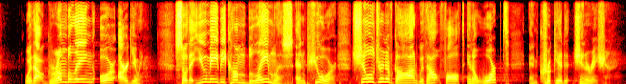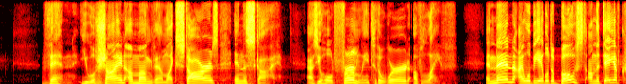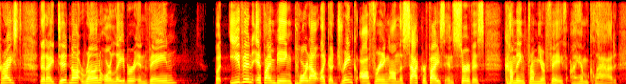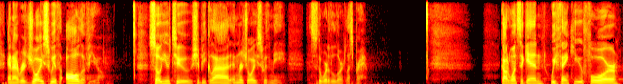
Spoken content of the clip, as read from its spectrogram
without grumbling or arguing so that you may become blameless and pure, children of God without fault in a warped and crooked generation. Then you will shine among them like stars in the sky as you hold firmly to the word of life. And then I will be able to boast on the day of Christ that I did not run or labor in vain. But even if I'm being poured out like a drink offering on the sacrifice and service coming from your faith, I am glad and I rejoice with all of you. So you too should be glad and rejoice with me. This is the word of the Lord. Let's pray. God, once again, we thank you for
